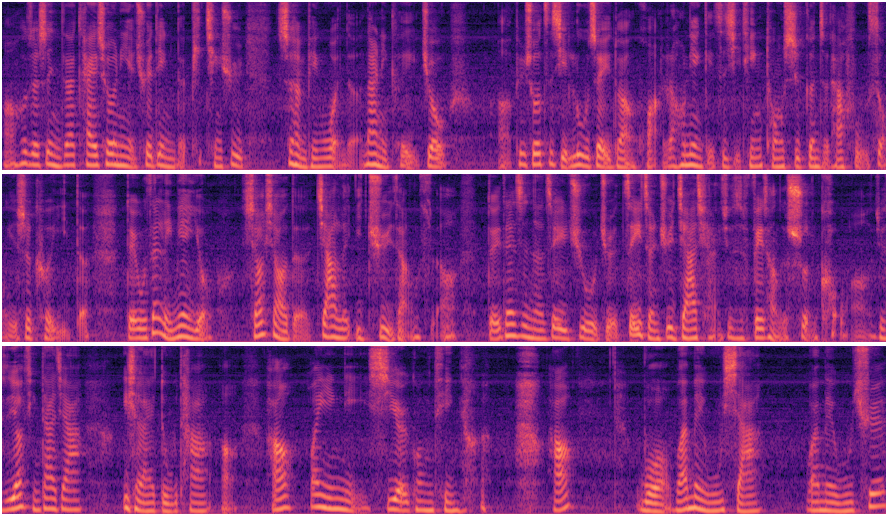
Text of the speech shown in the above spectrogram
啊，或者是你在开车你也确定你的情绪是很平稳的，那你可以就。啊，比如说自己录这一段话，然后念给自己听，同时跟着他复诵也是可以的。对，我在里面有小小的加了一句这样子啊，对，但是呢这一句我觉得这一整句加起来就是非常的顺口啊，就是邀请大家一起来读它啊。好，欢迎你洗耳恭听。好，我完美无瑕，完美无缺，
